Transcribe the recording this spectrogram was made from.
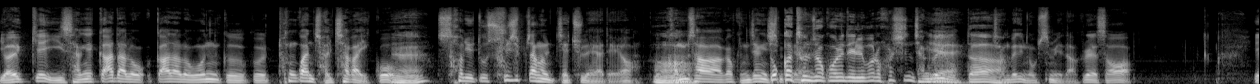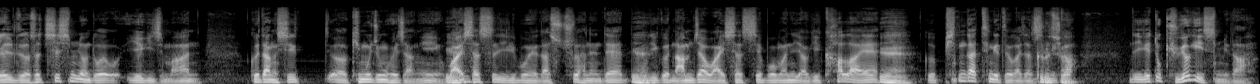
10개 이상의 까다로, 까다로운 그, 그 통관 절차가 있고 예. 서류도 수십 장을 제출해야 돼요. 그 어. 검사가 굉장히 똑같은 심- 조건인데 일본은 훨씬 장벽이 예, 높다. 장벽이 높습니다. 그래서 예를 들어서 70년도 얘기지만 그 당시 어, 김우중 회장이 예. 와이셔츠를 일본에다 수출하는데 예. 우리 그 남자 와이셔츠에 보면 여기 칼라에 예. 그핀 같은 게 들어가지 않습니까? 그렇죠. 근데 이게 또 규격이 있습니다.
